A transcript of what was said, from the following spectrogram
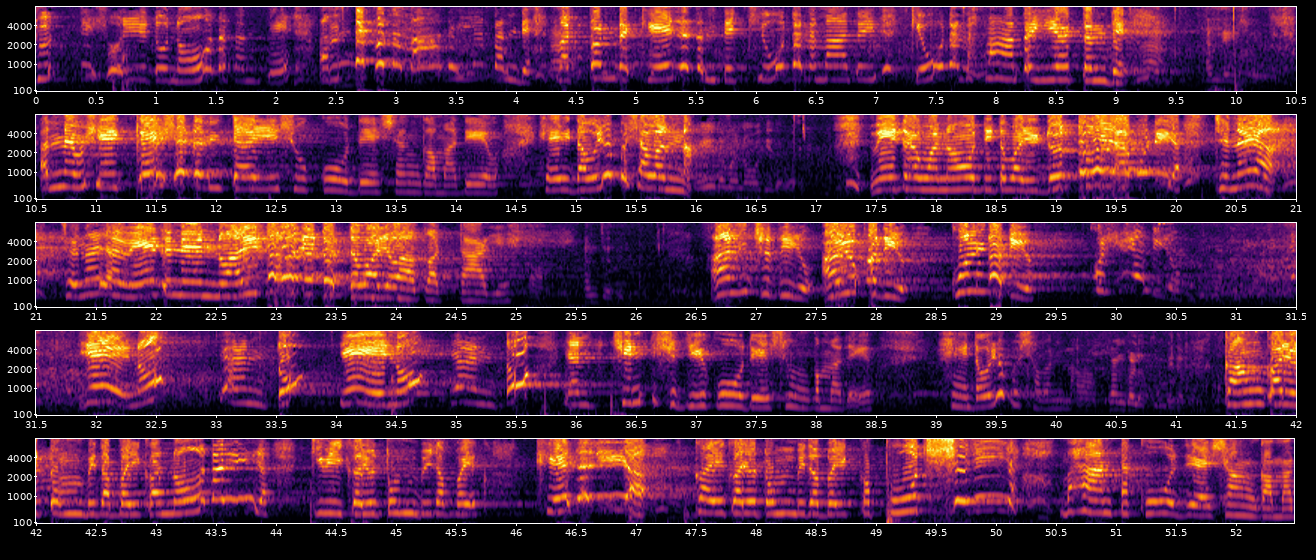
ಶುದ್ಧಿ ಸುರಿದು ನೋಡದಂತೆ ಅಂತಕನ ಮಾದಯ್ಯ ತಂದೆ ಮತ್ತೊಂದ ಕೇಳದಂತೆ ಕ್ಯೂತನ ಮಾದಯ್ಯ ಕ್ಯೂತನ ಮಾದಯ್ಯ ತಂದೆ. ಅನ್ನ ವಿಷಯ ಕೇಶದಂತೆ ಈಶುಕು ದೇಶಂಗಮ ದೇವ. ಹೇಳಿದವರು ಪುಷವನ್ನ ವೇದವನ್ನು ಓದಿದವ ಇಡುತ್ತವರಾಗುವುದಿಲ್ಲ ಜನಯ ಜನಯ ವೇದನೆಯನ್ನು ಅರಿತವರು ದೊಡ್ಡವರಾಗುತ್ತಾರೆ ಅಂಜದಿರು ಅಳುಕದಿರು. ಚಿಂತಿಸದಿರುವುದೇ ಸಂಗಮದೇ ಹೇಳಿದವರು ಬಸವಣ್ಣ ಹಾ ಕಂಗಳು ತುಂಬಿದವರು ಕಂಕರು ತುಂಬಿದ ಬೈಕ ನೋಡಲಿಲ್ಲ ಕಿವಿಗಳು ತುಂಬಿದ ಬೈಕ ಕೇಳಲಿಲ್ಲ ಕೈಗಳು ತುಂಬಿದ ಬೈಕ ಪೂಜಿಸಲಿಲ್ಲ ಮಹಾಂತ ಕೂದೆ ಸಂಗಮ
